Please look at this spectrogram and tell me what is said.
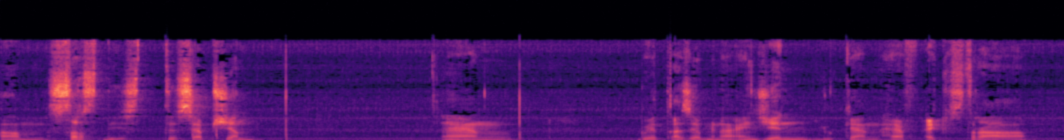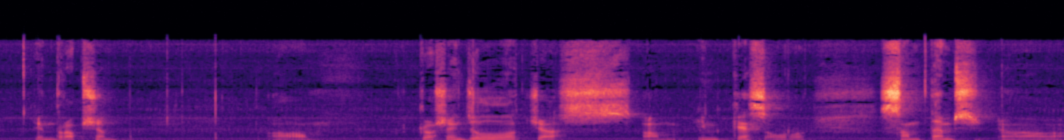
um, search this deception and with Azamina engine you can have extra interruption um, Ghost Angel just um, in case or sometimes uh,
